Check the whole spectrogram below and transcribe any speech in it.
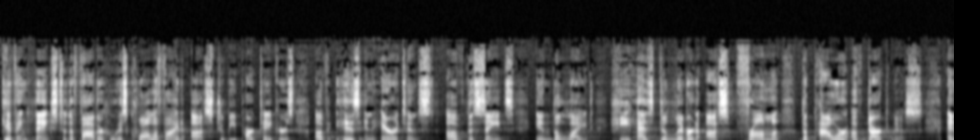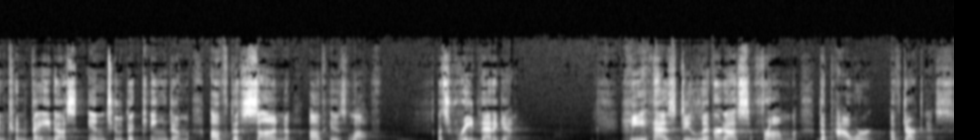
Giving thanks to the Father who has qualified us to be partakers of his inheritance of the saints in the light, he has delivered us from the power of darkness and conveyed us into the kingdom of the Son of his love. Let's read that again. He has delivered us from the power of darkness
